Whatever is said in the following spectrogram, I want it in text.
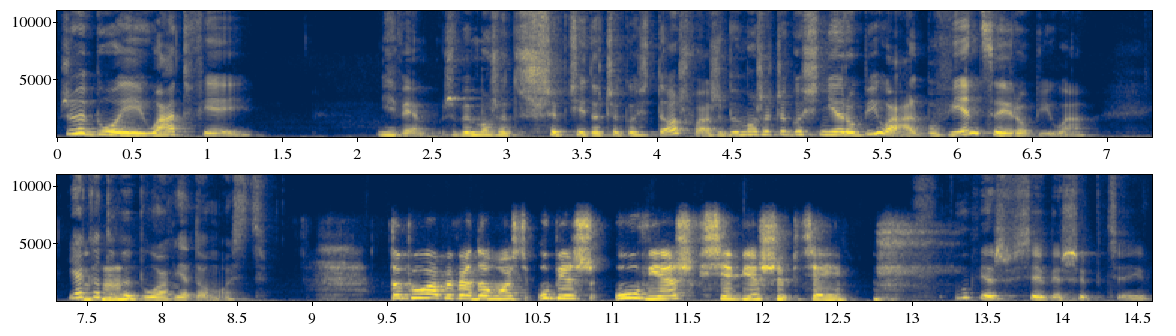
Żeby było jej łatwiej, nie wiem, żeby może szybciej do czegoś doszła, żeby może czegoś nie robiła albo więcej robiła. Jaka mhm. to by była wiadomość? To byłaby wiadomość, ubierz, uwierz w siebie szybciej. Uwierz w siebie szybciej.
